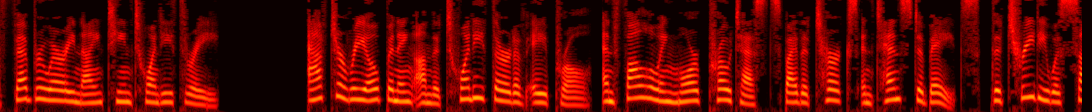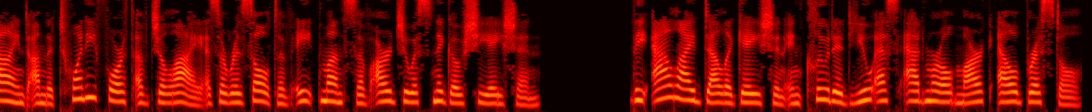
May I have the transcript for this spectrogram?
February 1923. After reopening on 23 April, and following more protests by the Turks and tense debates, the treaty was signed on 24 July as a result of eight months of arduous negotiation. The Allied delegation included U.S. Admiral Mark L. Bristol,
